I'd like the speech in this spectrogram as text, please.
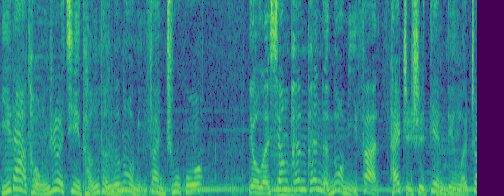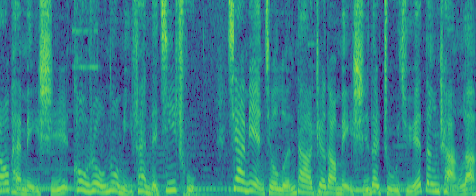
一大桶热气腾腾的糯米饭出锅。有了香喷喷的糯米饭，还只是奠定了招牌美食扣肉糯米饭的基础。下面就轮到这道美食的主角登场了。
